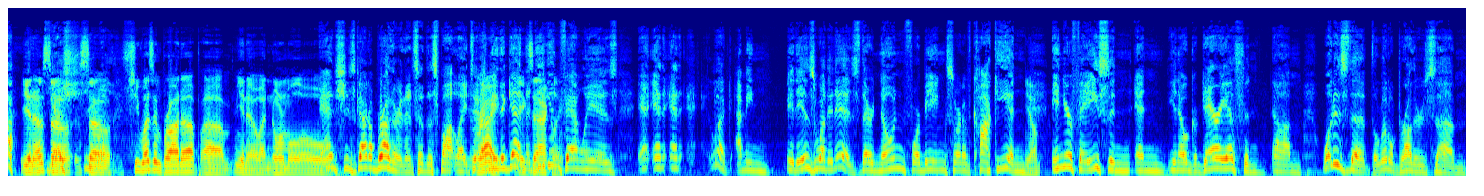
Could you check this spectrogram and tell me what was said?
you know. So Yes, she so was. she wasn't brought up, um, you know, a normal old. And she's got a brother that's in the spotlight too. Right, I mean, again, exactly. the Deegan family is, and, and and look, I mean, it is what it is. They're known for being sort of cocky and Yep. in your face, and and you know, gregarious, and um, what is the the little brother's? Um,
